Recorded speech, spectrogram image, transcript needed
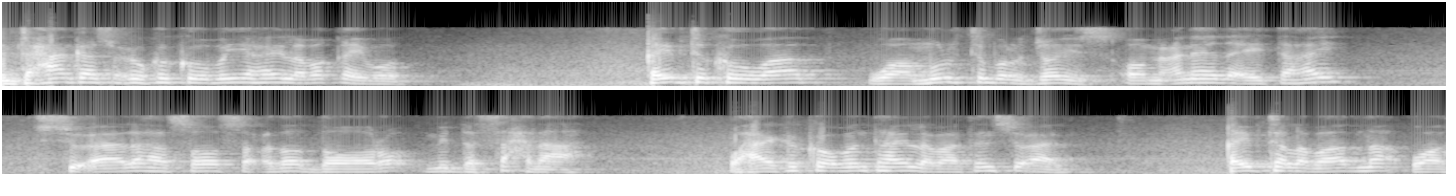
imtixaankaas wuxuu ka kooban yahay laba qaybood. Qaybta koowaad waa multiple joyce oo macnaheeda ay tahay su'aalaha soo socda dooro midda saxda ah. Waxay ka kooban tahay labaatan su'aal. Qaybta labaadna waa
